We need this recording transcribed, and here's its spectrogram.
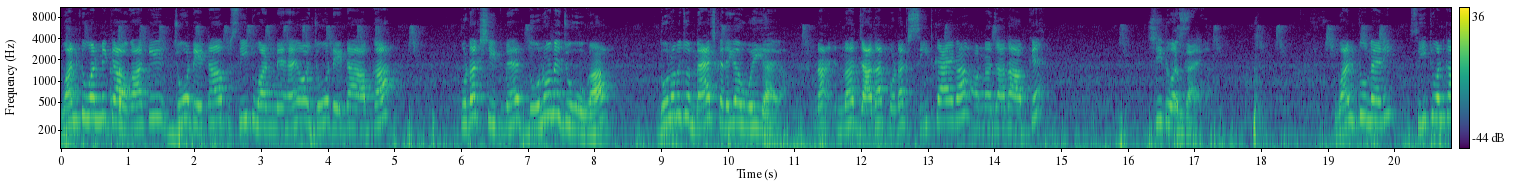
वन टू वन में क्या होगा कि जो डेटा सीट वन में है और जो डेटा आपका प्रोडक्ट शीट में है दोनों में जो होगा दोनों में जो मैच करेगा वही आएगा। ना ना ज़्यादा प्रोडक्ट सीट का आएगा और ना ज़्यादा आपके सीट वन का आएगा। One to many sheet one का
